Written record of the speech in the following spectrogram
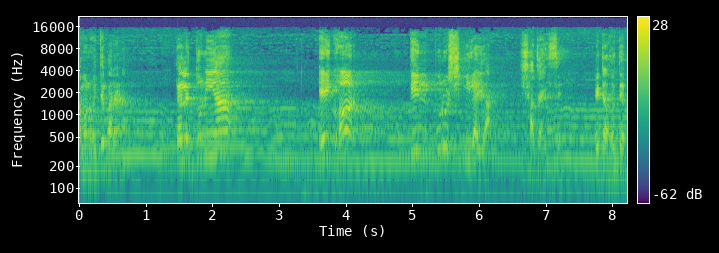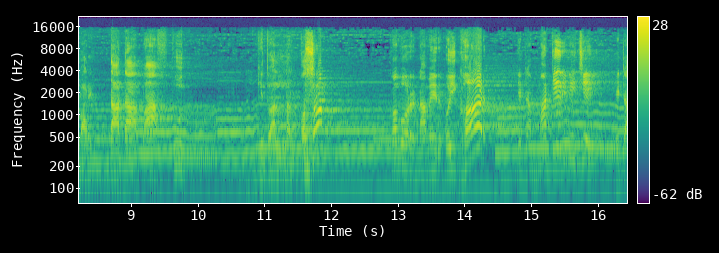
এমন হইতে পারে না? তাহলে দুনিয়া, এই ঘর তিন পুরুষ মিলাইয়া সাজাইছে। এটা হতে পারে দাদা, বাপ, পুত। কিন্তু আল্লাহর কসম, কবর নামের ওই ঘর যেটা মাটির নিচে, এটা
